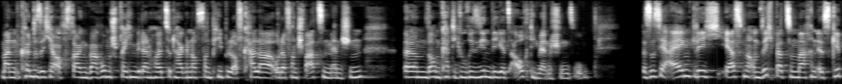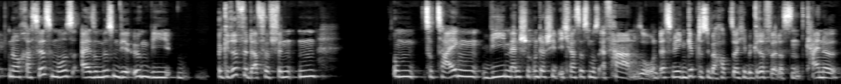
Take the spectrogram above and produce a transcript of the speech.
man könnte sich ja auch fragen, warum sprechen wir dann heutzutage noch von People of Color oder von schwarzen Menschen? Ähm, warum kategorisieren wir jetzt auch die Menschen so? Das ist ja eigentlich erstmal, um sichtbar zu machen, es gibt noch Rassismus, also müssen wir irgendwie Begriffe dafür finden, um zu zeigen, wie Menschen unterschiedlich Rassismus erfahren. So und deswegen gibt es überhaupt solche Begriffe. Das sind keine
